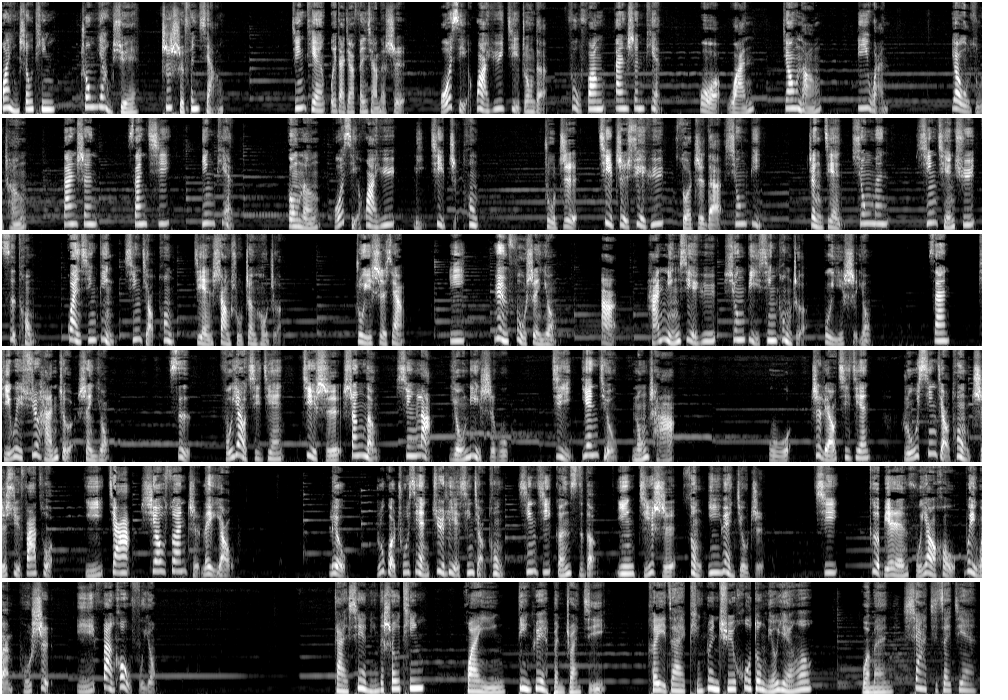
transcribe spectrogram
欢迎收听中药学知识分享。今天为大家分享的是活血化瘀剂中的复方丹参片或丸、胶囊、滴丸。药物组成：丹参、三七、冰片。功能：活血化瘀、理气止痛。主治：气滞血瘀所致的胸痹。症见：胸闷。心前区刺痛、冠心病、心绞痛，见上述症候者。注意事项：一、孕妇慎用；二、寒凝血瘀、胸痹心痛者不宜使用；三、脾胃虚寒者慎用；四、服药期间忌食生冷、辛辣、油腻食物，忌烟酒、浓茶；五、治疗期间。如心绞痛持续发作，宜加硝酸酯类药物。六、如果出现剧烈心绞痛、心肌梗死等，应及时送医院救治。七、个别人服药后胃脘不适，宜饭后服用。感谢您的收听，欢迎订阅本专辑，可以在评论区互动留言哦。我们下期再见。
